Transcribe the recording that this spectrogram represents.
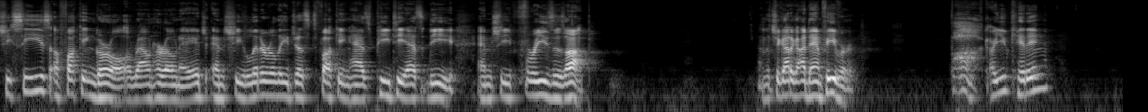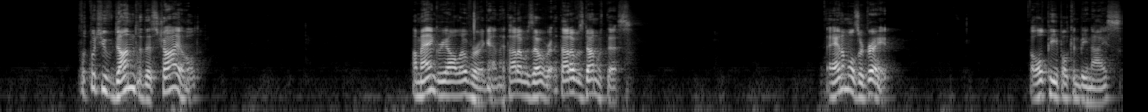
she sees a fucking girl around her own age and she literally just fucking has PTSD and she freezes up. And then she got a goddamn fever. Fuck, are you kidding? Look what you've done to this child. I'm angry all over again. I thought I was over. I thought I was done with this. Animals are great. Old people can be nice.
